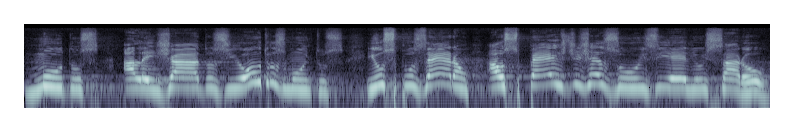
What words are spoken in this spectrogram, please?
mudos, aleijados e outros muitos, e os puseram aos pés de Jesus e ele os sarou.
